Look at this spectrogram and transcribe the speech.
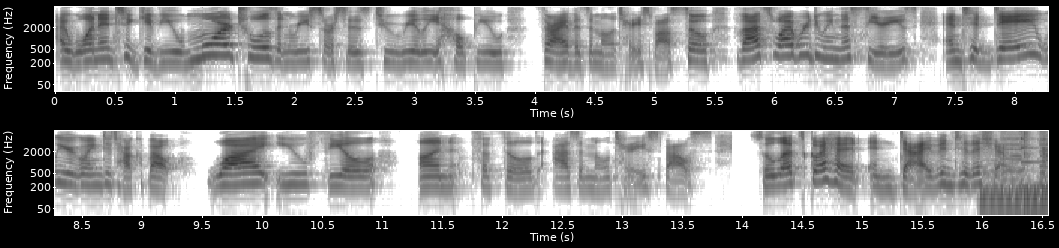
I wanted to give you more tools and resources to really help you thrive as a military spouse. So that's why we're doing this series and today we are going to talk about why you feel unfulfilled as a military spouse. So let's go ahead and dive into the show.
